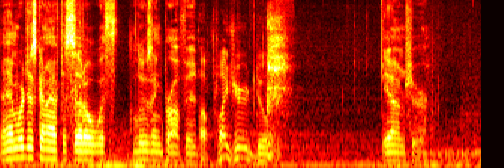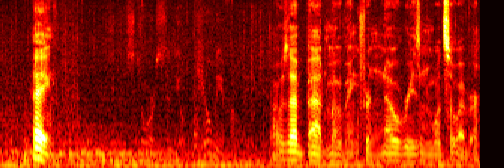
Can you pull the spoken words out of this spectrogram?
And we're just gonna have to settle with losing profit. A pleasure doing. Yeah, I'm sure. Hey. Why was that bat moving for no reason whatsoever?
